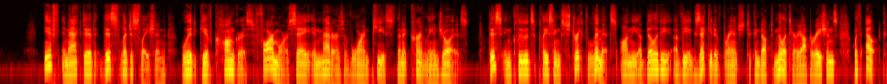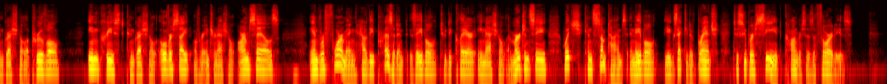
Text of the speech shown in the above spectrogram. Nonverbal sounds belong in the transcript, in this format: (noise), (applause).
If enacted, this legislation would give Congress far more say in matters of war and peace than it currently enjoys. This includes placing strict limits on the ability of the executive branch to conduct military operations without congressional approval, increased congressional oversight over international arms sales, and reforming how the president is able to declare a national emergency, which can sometimes enable the executive branch to supersede Congress's authorities.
